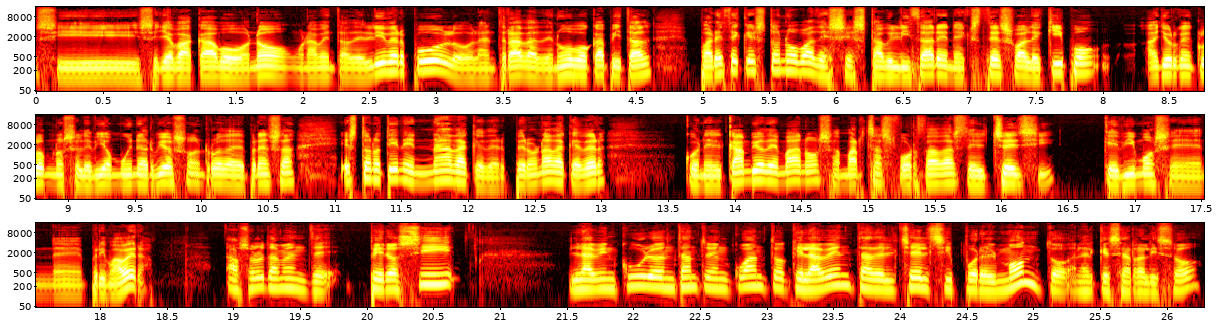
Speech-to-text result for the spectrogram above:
si se lleva a cabo o no una venta del Liverpool o la entrada de nuevo capital, parece que esto no va a desestabilizar en exceso al equipo a Jürgen Klopp no se le vio muy nervioso en rueda de prensa. Esto no tiene nada que ver, pero nada que ver con el cambio de manos a marchas forzadas del Chelsea que vimos en eh, primavera. Absolutamente, pero sí la vinculo en tanto en cuanto que la venta del Chelsea por el monto en el que se realizó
